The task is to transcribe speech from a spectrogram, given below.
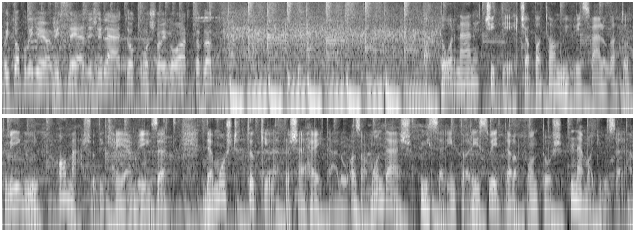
hogy kapok egy olyan visszajelzést, hogy látok mosolygó arcokat tornán Csiték csapata művészválogatott végül a második helyen végzett, de most tökéletesen helytálló az a mondás, miszerint a részvétel a fontos, nem a győzelem.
